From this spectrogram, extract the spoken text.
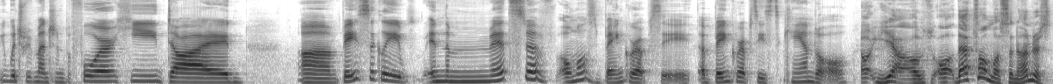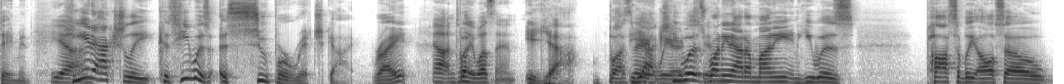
which we've mentioned before, he died um, basically in the midst of almost bankruptcy, a bankruptcy scandal. Oh yeah, was- oh, that's almost an understatement. Yeah. he had actually because he was a super rich guy, right? Yeah, until he wasn't. Yeah, but yeah, he was too. running out of money, and he was possibly also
